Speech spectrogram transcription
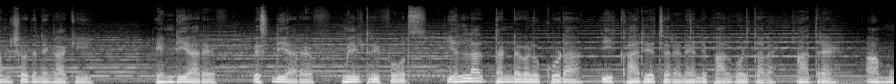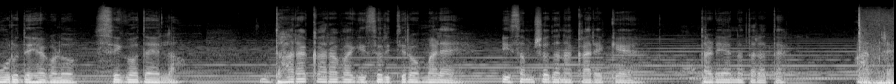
ಸಂಶೋಧನೆಗಾಗಿ N D R F S D R F military force ಎಲ್ಲ ತಂಡಗಳು ಕೂಡ ಈ ಕಾರ್ಯಾಚರಣೆಯಲ್ಲಿ ಪಾಲ್ಗೊಳ್ತವೆ. ಆದರೆ ಆ ಮೂರು ದೇಹಗಳು ಸಿಗೋದೇ ಇಲ್ಲ. ಧಾರಾಕಾರವಾಗಿ ಸುರಿತಿರೋ ಮಳೆ ಈ ಸಂಶೋಧನಾ ಕಾರ್ಯಕ್ಕೆ ತಡೆಯನ್ನು ತರುತ್ತೆ. ಆದರೆ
